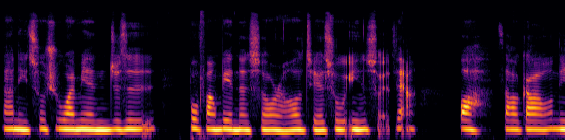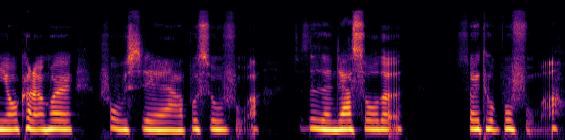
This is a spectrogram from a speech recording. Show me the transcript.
那你出去外面就是不方便的时候，然后接触硬水，这样哇，糟糕，你有可能会腹泻啊，不舒服啊。就是人家说的水土不服嘛，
